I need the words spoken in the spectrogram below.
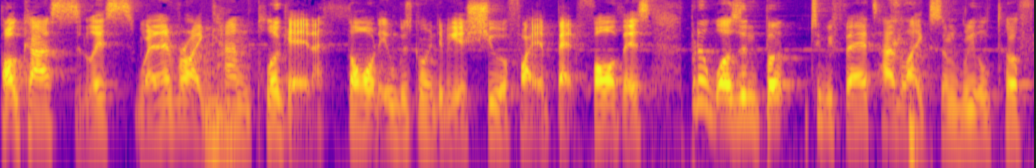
podcasts, lists, whenever I mm-hmm. can plug it. And I thought it was going to be a surefire bet for this, but it wasn't. But to be fair, it's had like some real tough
